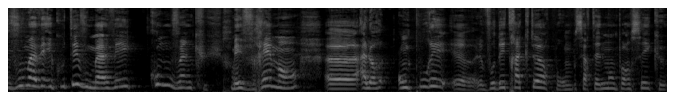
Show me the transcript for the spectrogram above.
vous m'avez écouté, vous m'avez convaincu. Mais vraiment. euh, alors, on pourrait. euh, vos détracteurs pourront certainement penser que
